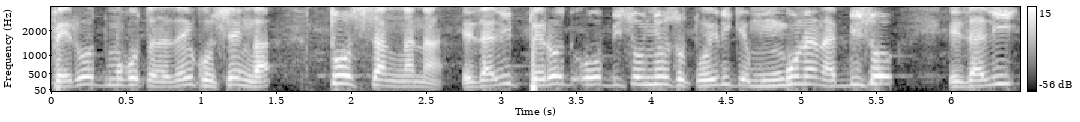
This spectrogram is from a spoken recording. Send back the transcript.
periode moko to nazali kosenga tosangana ezali periode oyo biso nyonso toyebi ke monguna na biso ezali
